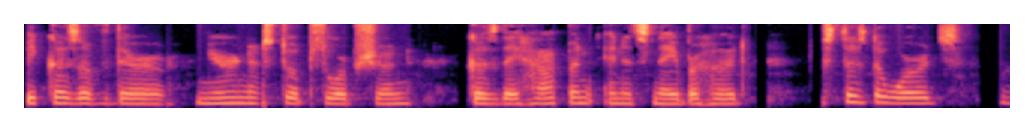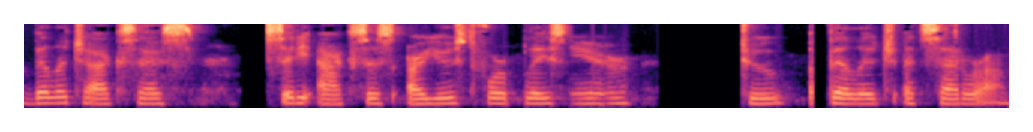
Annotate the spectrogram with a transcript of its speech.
because of their nearness to absorption, because they happen in its neighborhood, just as the words village access, city access are used for a place near to a village, etc.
